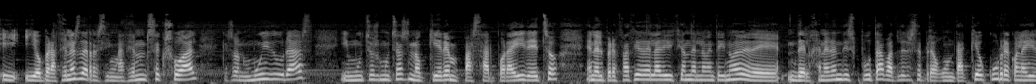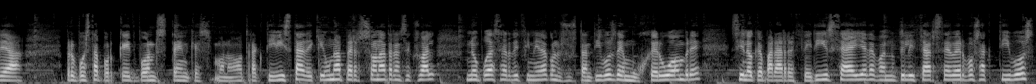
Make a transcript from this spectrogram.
y, operaciones de resignación sexual que son muy duras y muchos, muchas no quieren pasar por ahí. De hecho, en el prefacio de la edición del 99 de, del Género en Disputa, Butler se pregunta qué ocurre con la idea propuesta por Kate Bornstein, que es bueno, otra activista, de que una persona transexual no pueda ser definida con los sustantivos de mujer u hombre, sino que para referirse a ella deben utilizarse verbos activos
